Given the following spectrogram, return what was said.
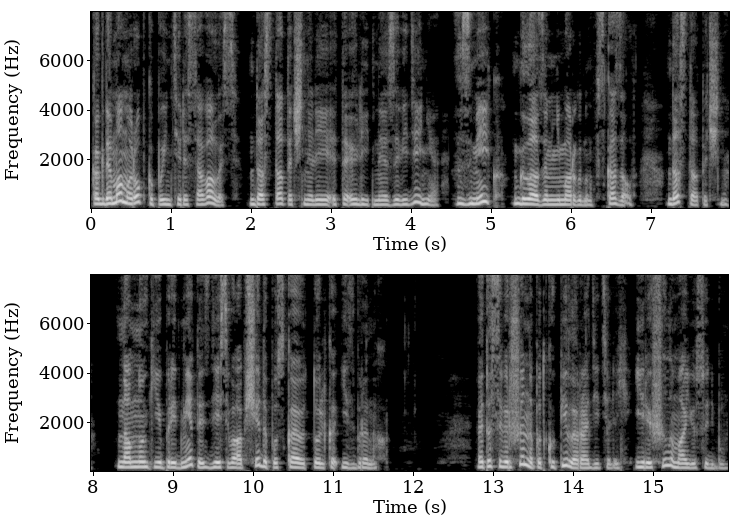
Когда мама робко поинтересовалась, достаточно ли это элитное заведение, Змейк, глазом не моргнув, сказал «достаточно». На многие предметы здесь вообще допускают только избранных. Это совершенно подкупило родителей и решило мою судьбу.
